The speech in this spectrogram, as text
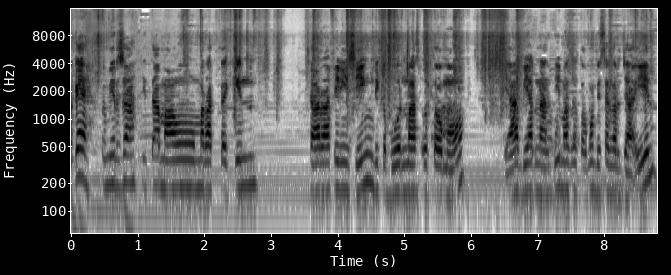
Oke, pemirsa, kita mau meraktekin cara finishing di kebun Mas Utomo. Ya, biar nanti Mas Utomo bisa ngerjain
